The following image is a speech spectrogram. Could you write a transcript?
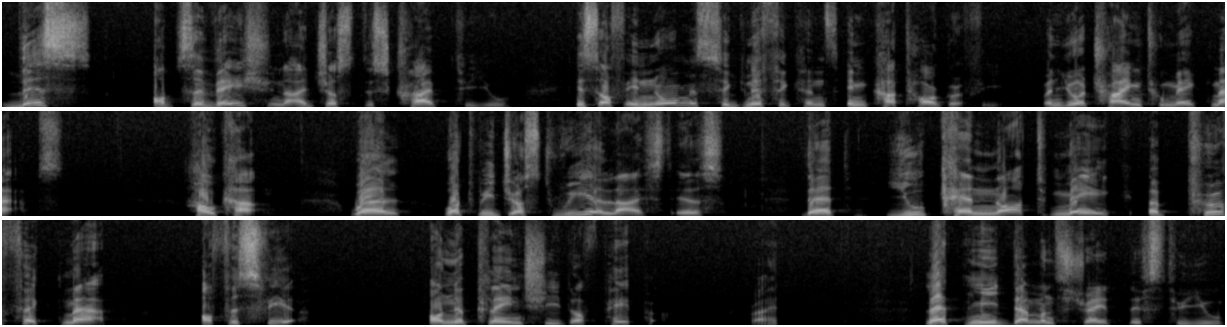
this observation I just described to you is of enormous significance in cartography when you are trying to make maps. How come? Well, what we just realized is that you cannot make a perfect map of a sphere on a plain sheet of paper, right? Let me demonstrate this to you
